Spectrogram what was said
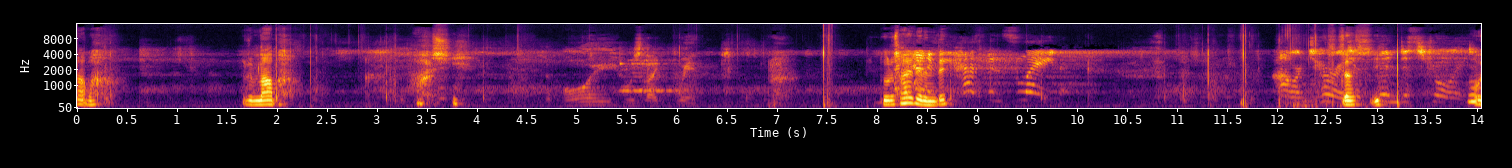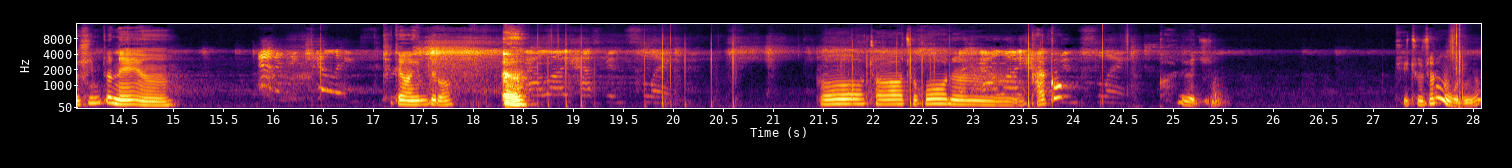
나와봐. 좀 나와봐. 아씨. 노래 사야 되는데. 진짜, 씨. 어, 힘드네, 어. 채팅하기 힘들어. 어, 자, 저거는 갈까? 가야 되겠지. 뒤 조절하는 거거든요.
